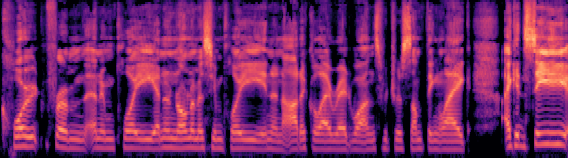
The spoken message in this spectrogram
quote from an employee, an anonymous employee, in an article I read once, which was something like, "I can see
